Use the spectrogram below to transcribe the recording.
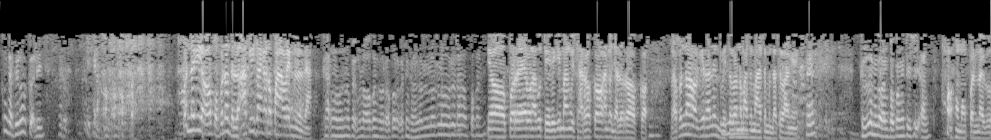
Kok gak dirokok ri? Bener ya apa? Bener ndelok aku iki sampe ono palen ta. Gak ngono pek menawa kon rokok kok tinggal loro-loro ta apa kan. Ya apa re wong aku dhewe iki mang wis gak rokokan kok njaluk rokok. Lah peno kirane duwe celana masem-masem entas selange. Gelem kon bokong disian. Ngomong peno iku.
